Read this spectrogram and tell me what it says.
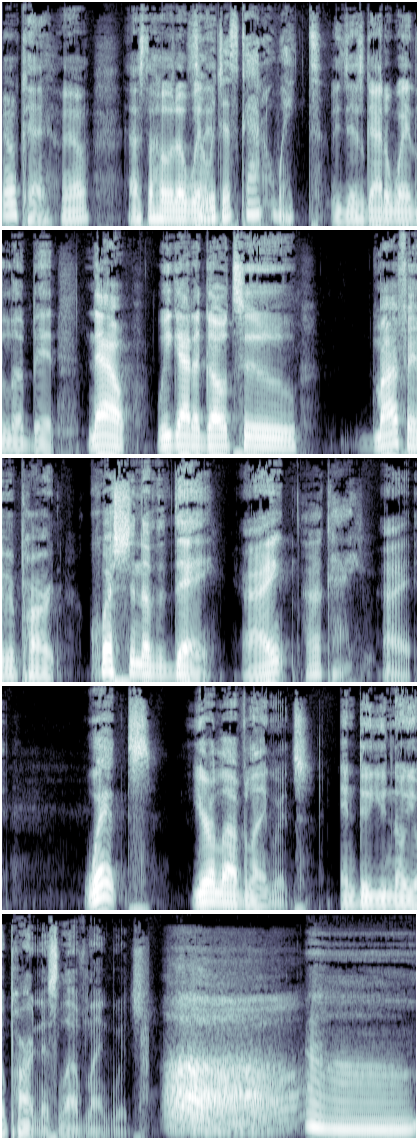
Okay, well, that's the holdup with so it. we just gotta wait. We just gotta wait a little bit. Now we gotta go to my favorite part, question of the day. All right, Okay. all right. What's your love language, and do you know your partner's love language? Oh,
